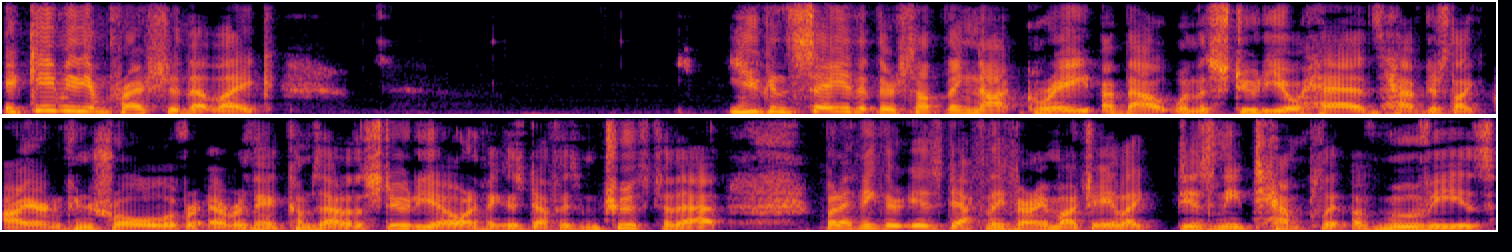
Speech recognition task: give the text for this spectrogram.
it gave me the impression that like you can say that there's something not great about when the studio heads have just like iron control over everything that comes out of the studio. And I think there's definitely some truth to that. But I think there is definitely very much a like Disney template of movies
